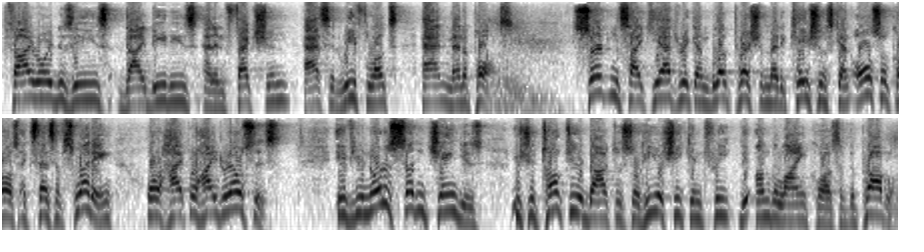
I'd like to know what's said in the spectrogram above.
thyroid disease, diabetes, an infection, acid reflux, and menopause. Certain psychiatric and blood pressure medications can also cause excessive sweating or hyperhidrosis. If you notice sudden changes, you should talk to your doctor so he or she can treat the underlying cause of the problem.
